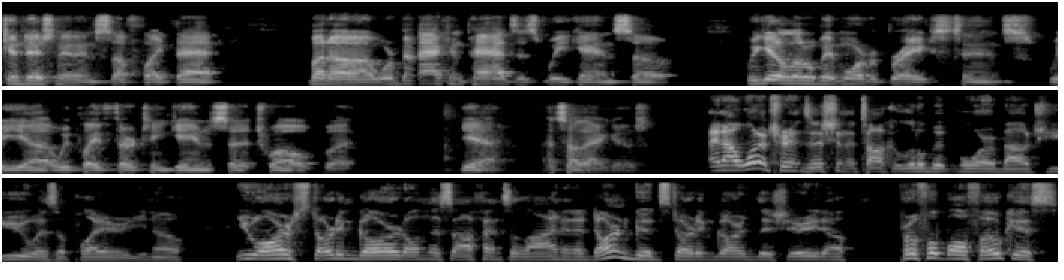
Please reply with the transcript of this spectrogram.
conditioning, and stuff like that. But uh, we're back in pads this weekend, so we get a little bit more of a break since we uh, we played 13 games instead of 12. But yeah, that's how that goes. And I want to transition to talk a little bit more about you as a player. You know, you are starting guard on this offensive line and a darn good starting guard this year. You know, Pro Football Focus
